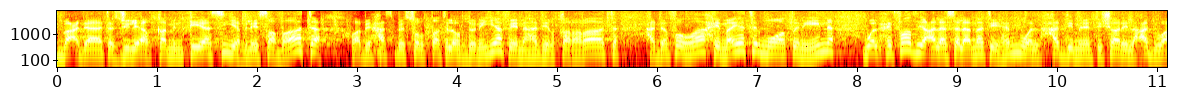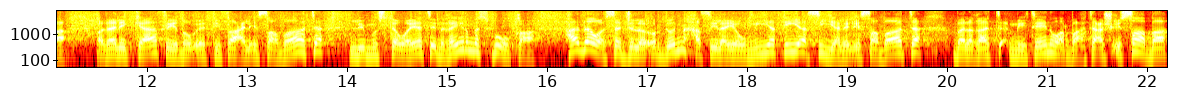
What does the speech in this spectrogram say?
بعد تسجيل أرقام قياسية بالإصابات. وبحسب السلطات الأردنية فإن هذه القرارات هدفها حماية المواطنين والحفاظ على سلامتهم والحد من انتشار العدوى وذلك في ضوء ارتفاع الإصابات لمستويات غير مسبوقة. مسبوقة هذا وسجل الأردن حصيلة يومية قياسية للإصابات بلغت 214 إصابة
